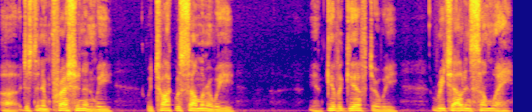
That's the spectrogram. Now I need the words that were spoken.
uh, just an impression, and we, we talk with someone or we you know, give a gift or we reach out in some way.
